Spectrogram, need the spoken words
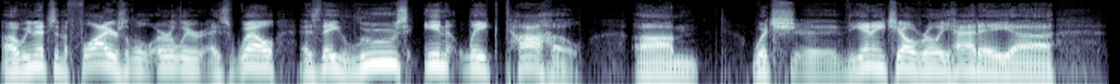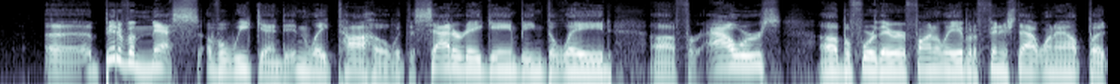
uh, we mentioned the Flyers a little earlier as well as they lose in Lake Tahoe, um, which uh, the NHL really had a. Uh, a bit of a mess of a weekend in Lake Tahoe with the Saturday game being delayed uh, for hours uh, before they were finally able to finish that one out. But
